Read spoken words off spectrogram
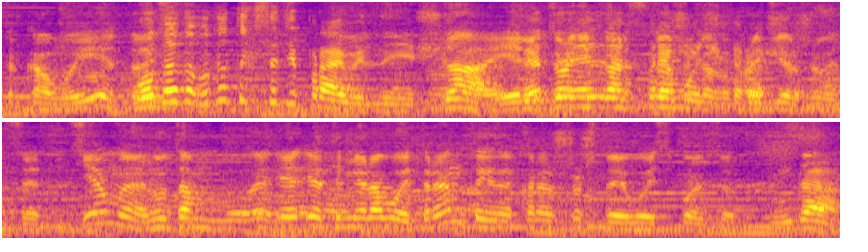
таковые. Вот есть- это, вот это, кстати, правильно считаю. да, и Electronic Arts тоже очень как придерживается этой темы. Ну там э, э, это мировой тренд, и хорошо, что его используют. Да.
